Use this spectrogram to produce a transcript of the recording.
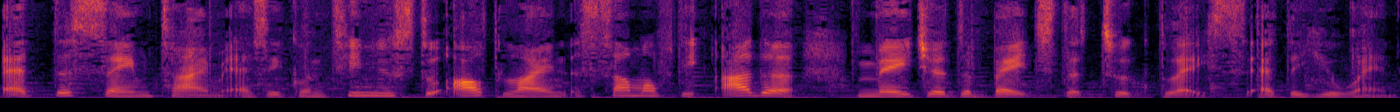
at the same time as he continues to outline some of the other major debates that took place at the UN.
